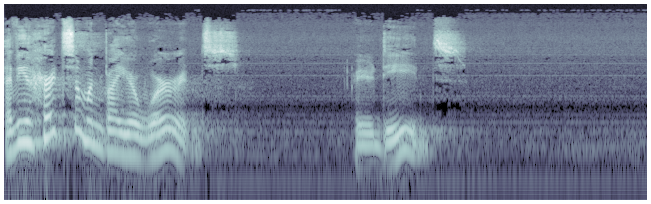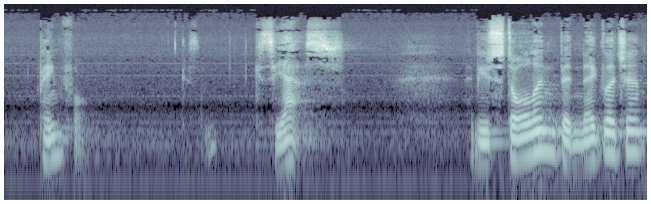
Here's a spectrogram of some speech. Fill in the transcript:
Have you hurt someone by your words or your deeds? Painful. Because, yes. Have you stolen, been negligent,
